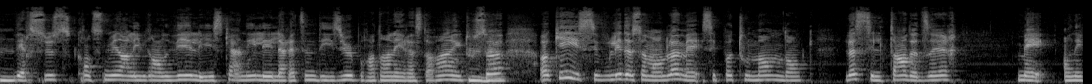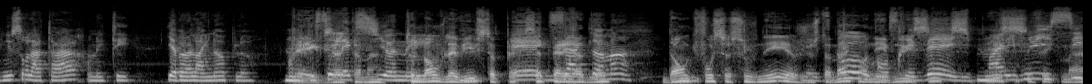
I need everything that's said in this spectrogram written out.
versus continuer dans les grandes villes et scanner les, la rétine des yeux pour entrer dans les restaurants et tout ça. OK, si vous voulez de ce monde-là, mais c'est pas tout le monde. Donc là, c'est le temps de dire, mais on est venu sur la Terre, on était, il y avait un line-up, là. On était Exactement. sélectionnés. Tout le monde voulait vivre cette, cette période-là. Exactement. Donc, il faut se souvenir justement qu'on est on venu ici On est venu ici.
